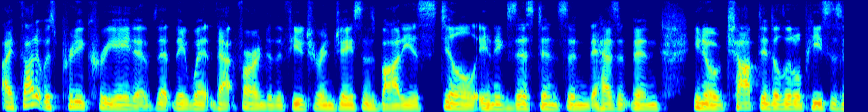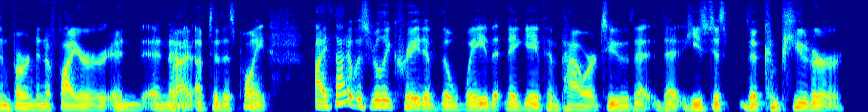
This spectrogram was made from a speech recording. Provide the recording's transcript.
I thought it was pretty creative that they went that far into the future and Jason's body is still in existence and hasn't been, you know, chopped into little pieces and burned in a fire and and right. up to this point. I thought it was really creative the way that they gave him power too that that he's just the computer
